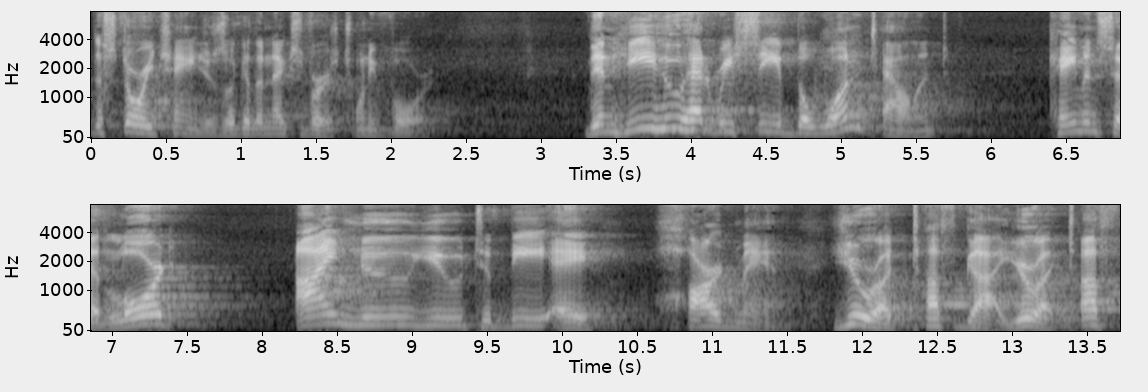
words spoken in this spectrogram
the story changes. Look at the next verse, 24. Then he who had received the one talent came and said, Lord, I knew you to be a hard man. You're a tough guy. You're a tough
